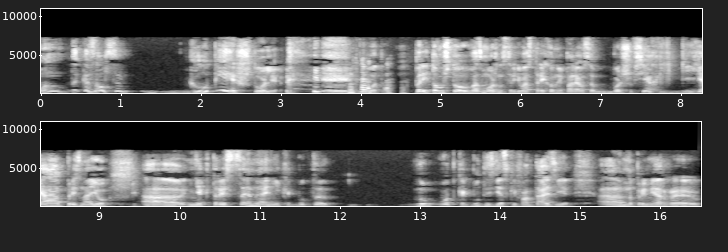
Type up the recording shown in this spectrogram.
он оказался глупее, что ли. вот. При том, что, возможно, среди вас троих он мне понравился больше всех, я признаю, а некоторые сцены, они как будто ну, вот как будто из детской фантазии. А, например, э,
